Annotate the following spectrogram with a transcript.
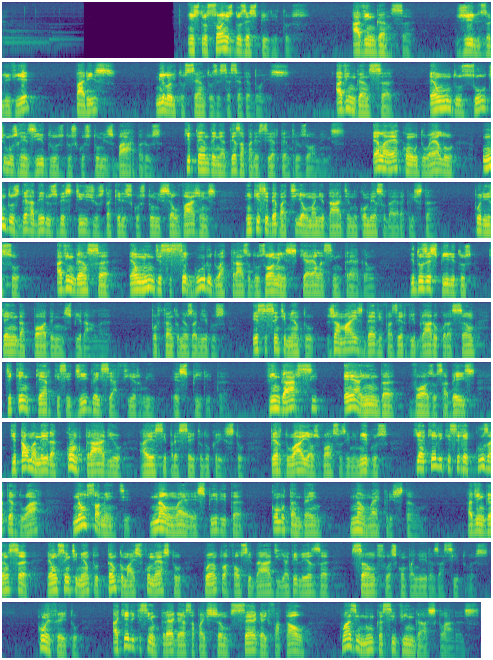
Instruções dos Espíritos. A Vingança. Gilles Olivier, Paris, 1862. A vingança é um dos últimos resíduos dos costumes bárbaros que tendem a desaparecer dentre os homens. Ela é, com o duelo, um dos derradeiros vestígios daqueles costumes selvagens em que se debatia a humanidade no começo da era cristã. Por isso, a vingança é um índice seguro do atraso dos homens que a ela se entregam e dos espíritos que ainda podem inspirá-la. Portanto, meus amigos, esse sentimento jamais deve fazer vibrar o coração de quem quer que se diga e se afirme espírita. Vingar-se é ainda, vós o sabeis, de tal maneira contrário a esse preceito do Cristo. Perdoai aos vossos inimigos, que aquele que se recusa a perdoar, não somente não é espírita, como também não é cristão. A vingança é um sentimento tanto mais funesto quanto a falsidade e a vileza são suas companheiras assíduas. Com efeito, aquele que se entrega a essa paixão cega e fatal quase nunca se vinga às claras.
